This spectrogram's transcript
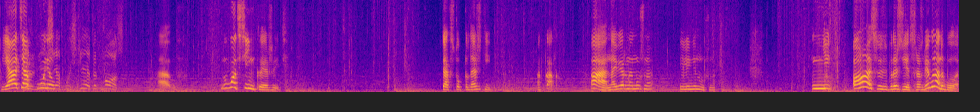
Я тебя Вернись понял. опусти этот мост! А, ну вот синькая жить. Так, стоп, подожди. А как? А, наверное, нужно... Или не нужно? Не... А, подожди, это с разбегу надо было?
